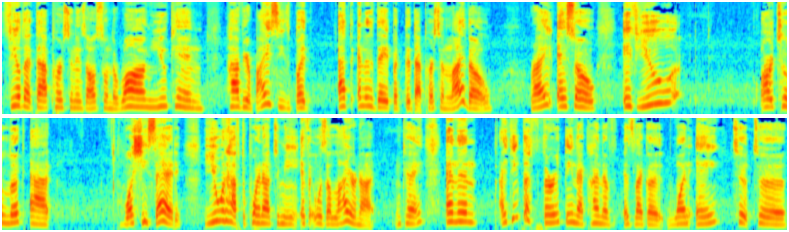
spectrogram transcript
feel that that person is also in the wrong, you can have your biases, but at the end of the day, but did that person lie though? Right? And so if you are to look at what she said, you would have to point out to me if it was a lie or not. Okay. And then I think the third thing that kind of is like a 1A to, to,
